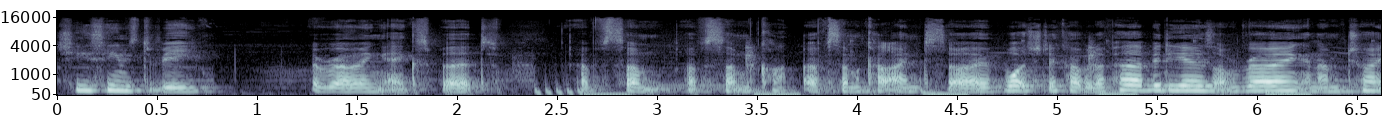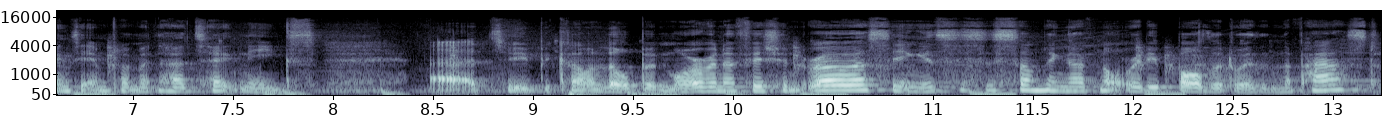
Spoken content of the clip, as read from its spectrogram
she seems to be a rowing expert of some of some of some kind. So I've watched a couple of her videos on rowing, and I'm trying to implement her techniques uh, to become a little bit more of an efficient rower, seeing as this is something I've not really bothered with in the past,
